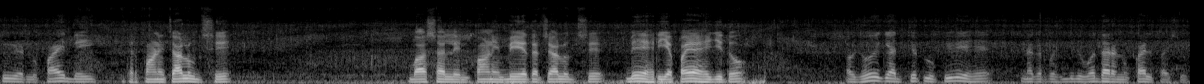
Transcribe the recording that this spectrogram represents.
પીવે એટલું પાઈ દઈ. અત્યારે પાણી ચાલુ જ છે. બાસા લઈને પાણી બે અત્યારે ચાલુ જ છે. બે હરિયા પાયા હજી તો. હવે જોઈએ કે આજ કેટલું પીવે છે નગર પછી બીજું વધારાનું કાલ પાછું.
